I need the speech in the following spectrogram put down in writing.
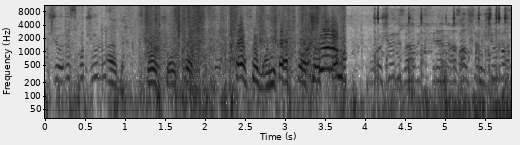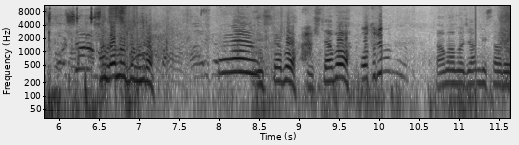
Koşuyoruz koşuyoruz. Hadi. Koş koş koş. Koş hocam koş koş. Koşuyorum. Koşuyoruz abi. Freni azaltın uçuyoruz. Tamam hocam bırak. İşte bu. İşte bu. Oturuyor muyum? Tamam hocam bir saniye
